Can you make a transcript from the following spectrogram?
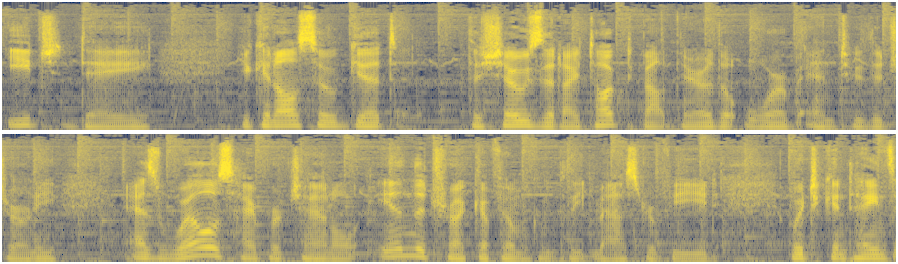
each day. You can also get the shows that I talked about there, The Orb and To the Journey, as well as Hyperchannel in the Trek FM Complete Master Feed, which contains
